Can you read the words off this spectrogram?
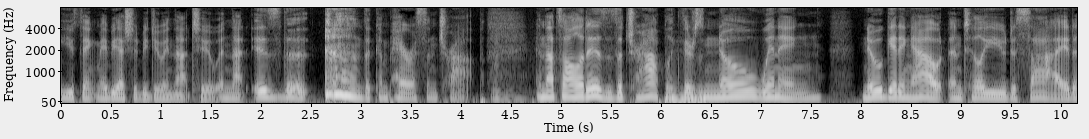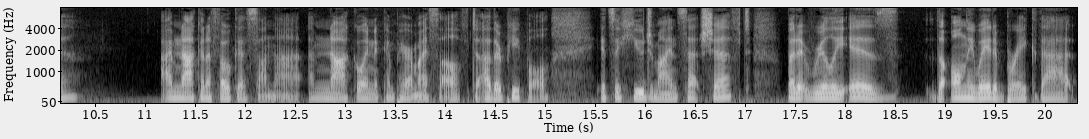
you think maybe I should be doing that too. And that is the the comparison trap. Mm-hmm. And that's all it is, is a trap. Like there's mm-hmm. no winning, no getting out until you decide I'm not going to focus on that. I'm not going to compare myself to other people. It's a huge mindset shift, but it really is the only way to break that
